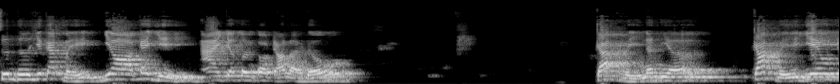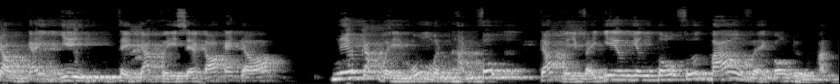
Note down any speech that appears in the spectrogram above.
xin thưa với các vị, do cái gì? Ai cho tôi câu trả lời đúng? Các vị nên nhớ, các vị gieo trồng cái gì thì các vị sẽ có cái đó. Nếu các vị muốn mình hạnh phúc, các vị phải gieo nhân tố phước báo về con đường hạnh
